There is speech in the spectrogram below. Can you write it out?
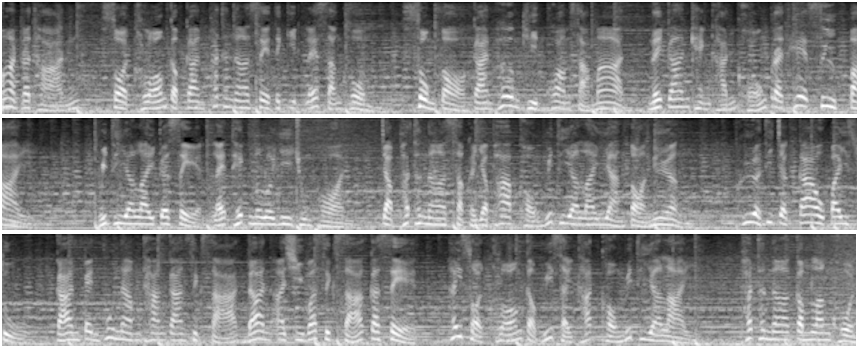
มาตรฐาน สอดคล้องกับการพัฒนาเศรษฐกิจและสังคม ส่งต่อการเพิ่มขีดความสามารถในการแข่งขันของประเทศสืบไป วิทยาลัยเกษตรและเทคโนโลยีชุมพร จะพัฒนาศักยภาพของวิทยาลัยอย่างต่อเนื่อง เพื่อที่จะก้าวไปสู่ การเป็นผู้นำทางการศึกษาด้านอาชีวศึกษาเกษตร ให้สอดคล้องกับวิสัยทัศน์ของวิทยาลัย พัฒนากำลังคน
